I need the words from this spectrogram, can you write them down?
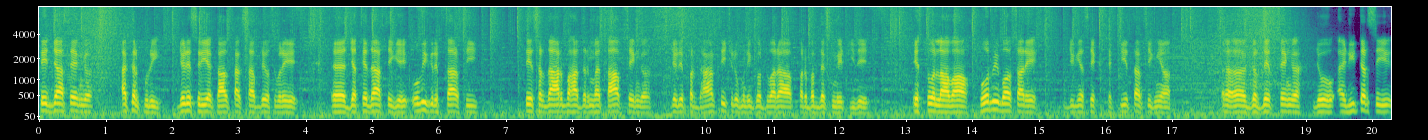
ਤੇਜਾ ਸਿੰਘ ਅਕਰਪੁਰੀ ਜਿਹੜੇ ਸ੍ਰੀ ਅਕਾਲ ਤਖਤ ਸਾਹਿਬ ਦੇ ਉਸ ਵੇਲੇ ਜਥੇਦਾਰ ਸੀਗੇ, ਉਹ ਵੀ ਗ੍ਰਿਫਤਾਰ ਸੀ ਤੇ ਸਰਦਾਰ ਬਹਾਦਰ ਮਹਿਤਾਬ ਸਿੰਘ, ਜਿਹੜੇ ਪ੍ਰਧਾਨ ਸੀ ਸ਼੍ਰੋਮਣੀ ਗੁਰਦੁਆਰਾ ਪ੍ਰਬੰਧਕ ਕਮੇਟੀ ਦੇ, ਇਸ ਤੋਂ ਇਲਾਵਾ ਹੋਰ ਵੀ ਬਹੁਤ ਸਾਰੇ ਜਿਹੜੀਆਂ ਸਿੱਖ ਸ਼ਖਸੀਅਤਾਂ ਸੀਗੀਆਂ ਗੁਰਦੇਵ ਸਿੰਘ, ਜੋ ਐਡੀਟਰ ਸੀ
